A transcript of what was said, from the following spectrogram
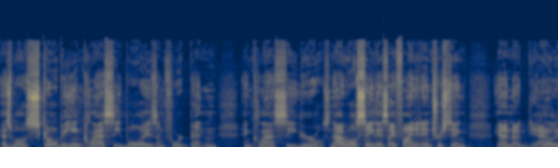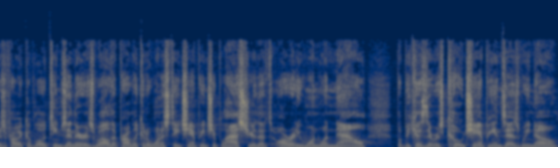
as well as Scobey in Class C boys and Fort Benton in Class C girls. Now, I will say this: I find it interesting, and I know, I know there's probably a couple other teams in there as well that probably could have won a state championship last year that's already won one now, but because there was co-champions, as we know,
